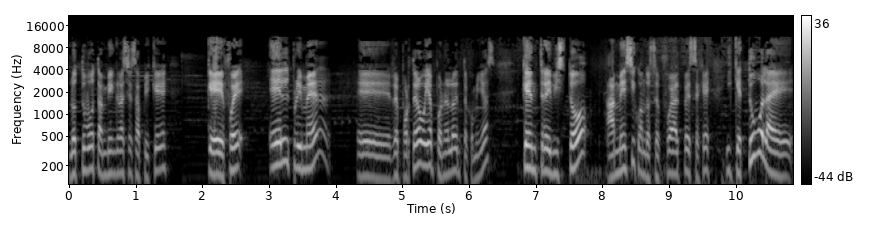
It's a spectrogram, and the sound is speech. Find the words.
lo tuvo también gracias a Piqué, que fue el primer eh, reportero, voy a ponerlo entre comillas, que entrevistó a Messi cuando se fue al PSG y que tuvo la, eh,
